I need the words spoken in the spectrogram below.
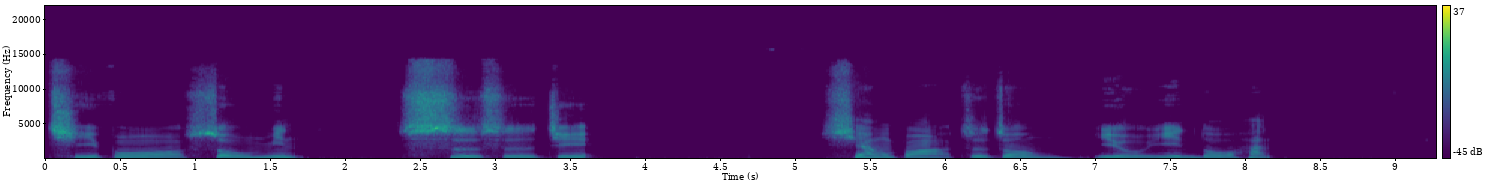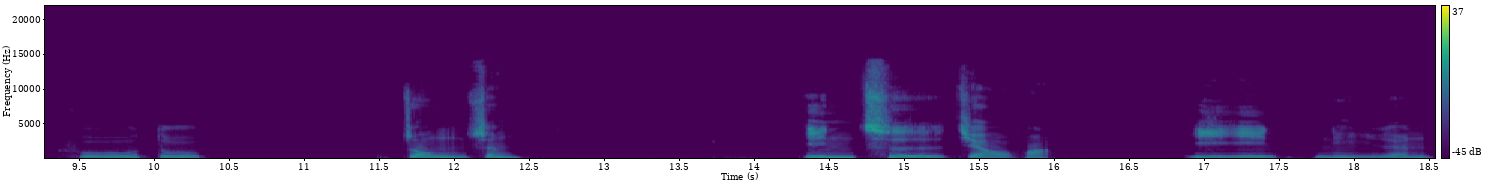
其佛寿命四十劫。相法之中有一罗汉，福读众生，因次教化，亦因女人，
